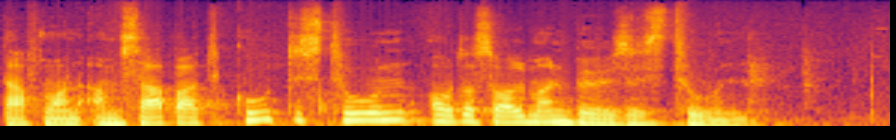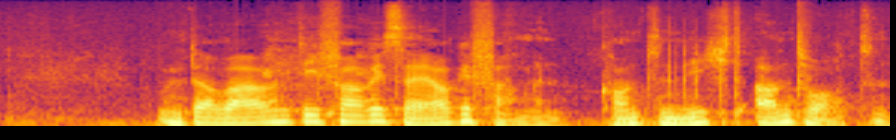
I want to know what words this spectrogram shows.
darf man am Sabbat Gutes tun oder soll man Böses tun? Und da waren die Pharisäer gefangen, konnten nicht antworten.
